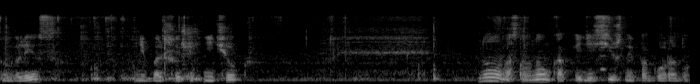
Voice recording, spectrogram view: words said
в лес, небольшой пикничок. Но в основном как EDC-шный по городу.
